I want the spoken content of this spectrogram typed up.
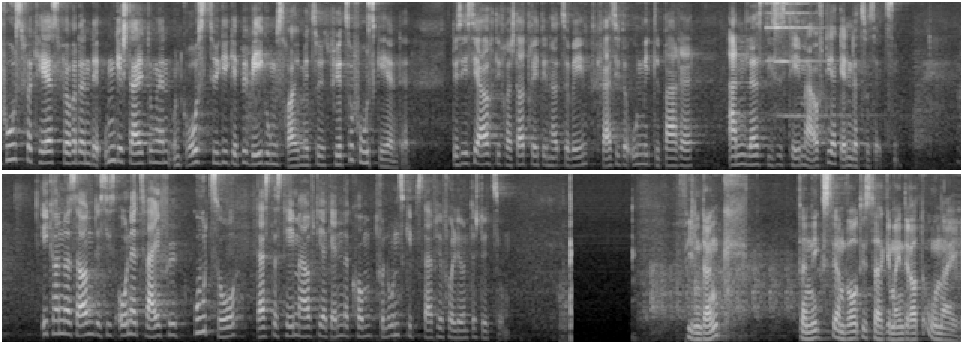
fußverkehrsfördernde Umgestaltungen und großzügige Bewegungsräume für zu Fußgehende. Das ist ja auch, die Frau Stadträtin hat es erwähnt, quasi der unmittelbare Anlass, dieses Thema auf die Agenda zu setzen. Ich kann nur sagen, das ist ohne Zweifel gut so, dass das Thema auf die Agenda kommt. Von uns gibt es dafür volle Unterstützung. Vielen Dank. Der nächste am Wort ist der Gemeinderat Onay.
